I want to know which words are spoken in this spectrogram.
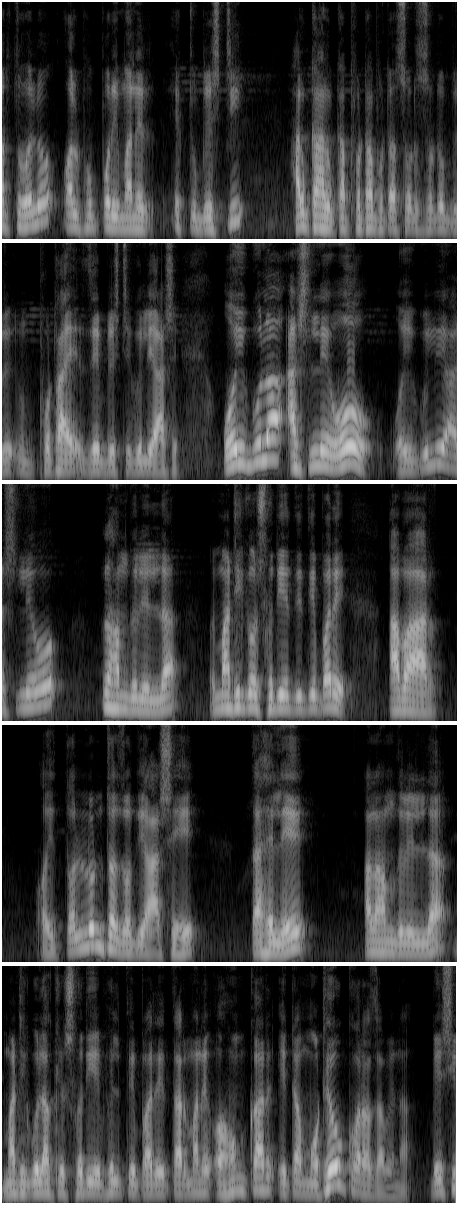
অর্থ হলো অল্প পরিমাণের একটু বৃষ্টি, হালকা হালকা ফোটা ফোটা, ছোটো ছোটো ফোটায় যে বৃষ্টিগুলি আসে। ওইগুলা আসলেও, ওইগুলি আসলেও, আলহামদুলিল্লাহ, ওই মাটিকেও সরিয়ে দিতে পারে। আবার ওই তল্লনটা যদি আসে, তাহলে আলহামদুলিল্লাহ মাটিগুলাকে সরিয়ে ফেলতে পারে। তার মানে অহংকার এটা মোটেও করা যাবে না। বেশি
